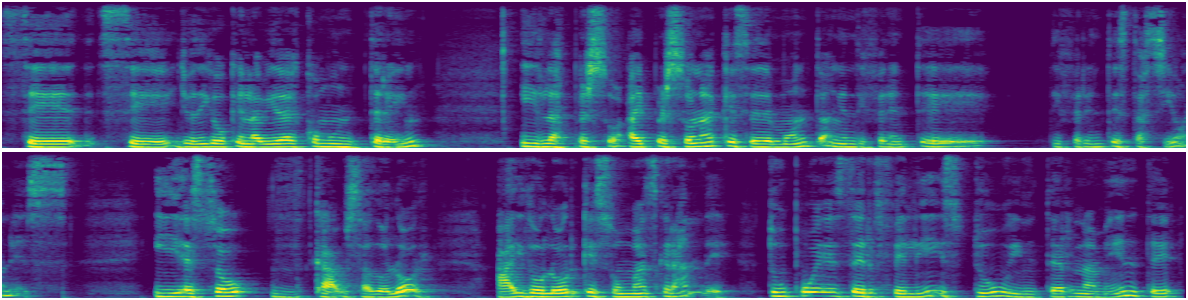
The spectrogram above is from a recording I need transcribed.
se, se, yo digo que en la vida es como un tren y las hay personas que se desmontan en diferentes, diferentes estaciones y eso causa dolor. Hay dolor que son más grandes tú puedes ser feliz tú internamente.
